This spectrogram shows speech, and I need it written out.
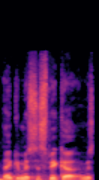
Thank you, Mr. Speaker. Mr.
